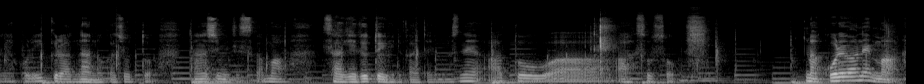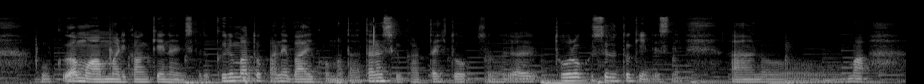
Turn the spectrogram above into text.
うなねこれいくらになるのかちょっと楽しみですがまあ下げるというふうに書いてありますね。あとはあそうそう。まあこれはねまあ僕はもうあんまり関係ないんですけど車とかねバイクをまた新しく買った人そのいわゆる登録する時にですねあのまあ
